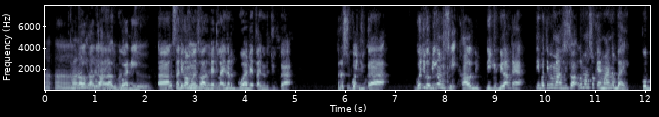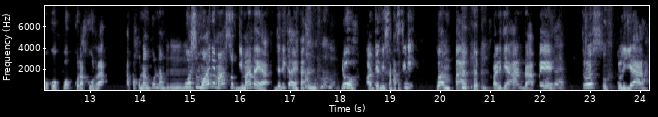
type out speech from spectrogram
Heeh. Kalau Kalau kalian Kalau gimana gua nih, tuh? Eh, Gua sih tadi gitu ngomongin soal deadlineer, gue deadlineer juga. Terus gue juga, gue juga bingung sih kalau di- dibilang kayak tiba-tiba mahasiswa, lu masuk yang mana, bay? Kupu-kupu, kura-kura, apa kunang-kunang? Mm-mm. Gue semuanya masuk, gimana ya? Jadi kayak, duh, organisasi gue empat, panitiaan berapa? Buset. Terus Uh. kuliah,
